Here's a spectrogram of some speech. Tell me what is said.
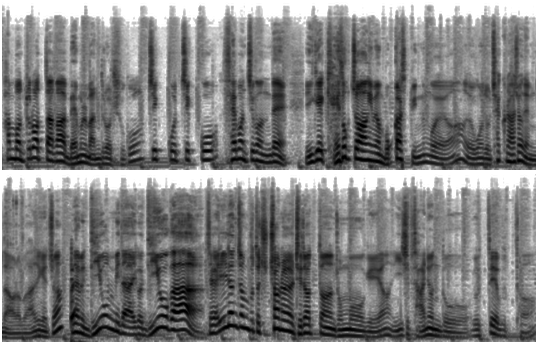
한번 뚫었다가 매물 만들어 주고 찍고 찍고 세 번 찍었는데 이게 계속 저항이면 못 갈 수도 있는 거예요. 요건 좀 체크를 하셔야 됩니다, 여러분. 아시겠죠? 그 다음에 니오입니다. 이거 니오가 제가 1년 전부터 추천을 드렸던 종목이에요. 24년도 요때부터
